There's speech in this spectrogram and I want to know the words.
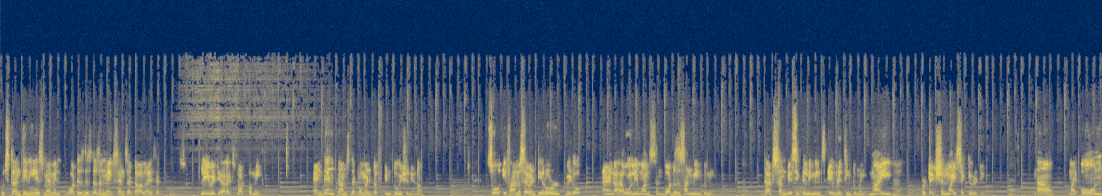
कुछ तंत ही नहीं है इसमें. I mean, what is this? Doesn't make sense at all. I said, leave it, yaar. It's not for me. And then comes that moment of intuition, you know. So if I'm a 70 year old widow and I have only one son, what does a son mean to me? Hmm. That son basically means everything to me. My Hmm. protection, my security. Hmm. Now, my own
